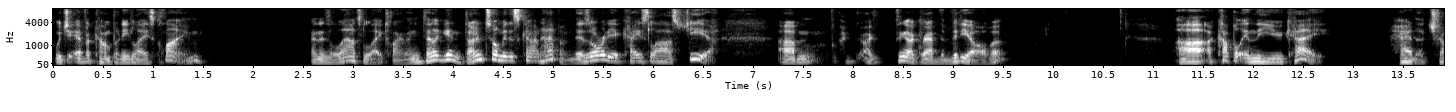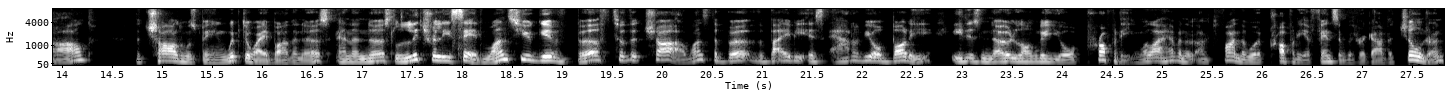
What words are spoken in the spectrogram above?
whichever company lays claim and is allowed to lay claim. And again, don't tell me this can't happen. There's already a case last year. Um, I, I, think I grabbed the video of it. Uh, a couple in the UK had a child. The child was being whipped away by the nurse, and the nurse literally said, "Once you give birth to the child, once the birth the baby is out of your body, it is no longer your property." Well, I haven't. I find the word property offensive with regard to children,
